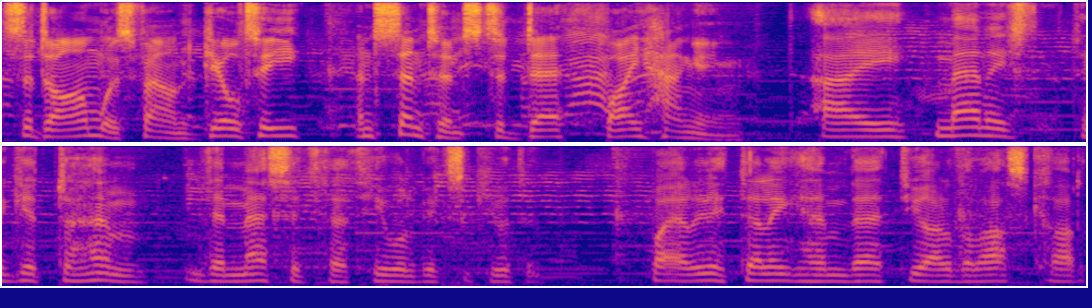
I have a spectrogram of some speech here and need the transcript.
Saddam was found guilty and sentenced to death by hanging. I managed to get to him the message that he will be executed by really telling him that you are the last card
